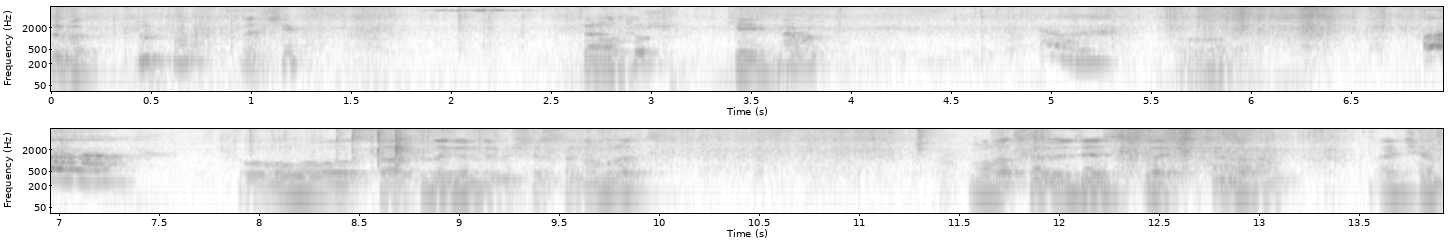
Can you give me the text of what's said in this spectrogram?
Dur bak. Dur bak. Açayım. Sen otur. Keyfine bak. Oo. Aa, Oo, saati de göndermişler sana Murat. Murat'a özel sipariş. Dur bakalım. Açalım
